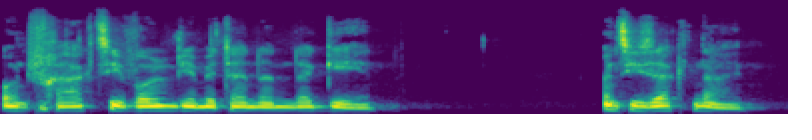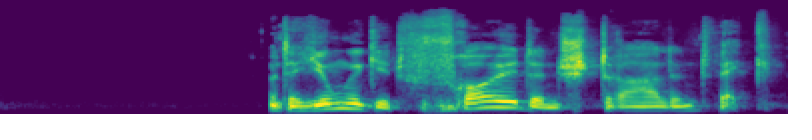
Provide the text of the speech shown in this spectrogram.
und fragt sie, wollen wir miteinander gehen? Und sie sagt nein. Und der Junge geht freudenstrahlend weg.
